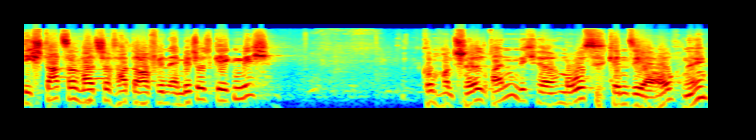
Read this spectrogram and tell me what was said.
Die Staatsanwaltschaft hat daraufhin ermittelt gegen mich kommt man schnell dran, nicht Herr Moos, kennen Sie ja auch, ne?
